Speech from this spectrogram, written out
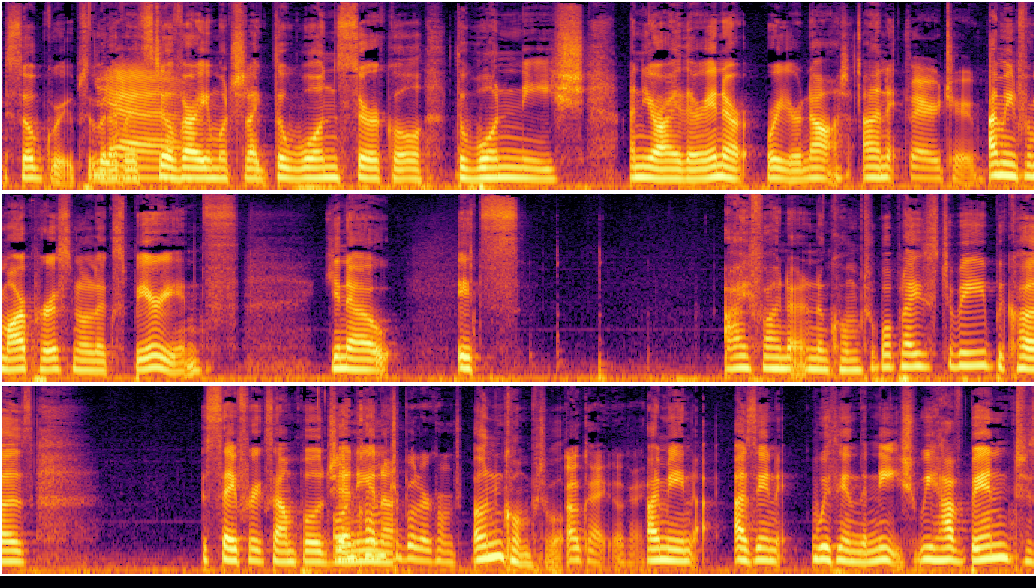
subgroups or whatever. It's still very much like the one circle, the one niche, and you're either in it or you're not. And Very true. I mean, from our personal experience, you know, it's. I find it an uncomfortable place to be because, say, for example, Jenny and I, Uncomfortable or comfortable? uncomfortable. Okay, okay. I mean, as in within the niche, we have been to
